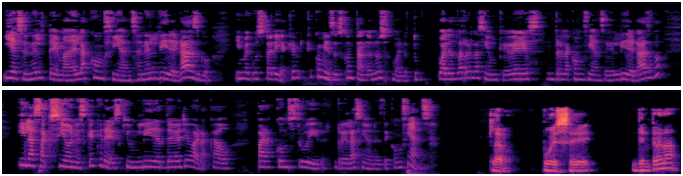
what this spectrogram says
y es en el tema de la confianza en el liderazgo. Y me gustaría que, que comiences contándonos, bueno, tú cuál es la relación que ves entre la confianza y el liderazgo y las acciones que crees que un líder debe llevar a cabo para construir relaciones de confianza. Claro, pues eh, de entrada,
